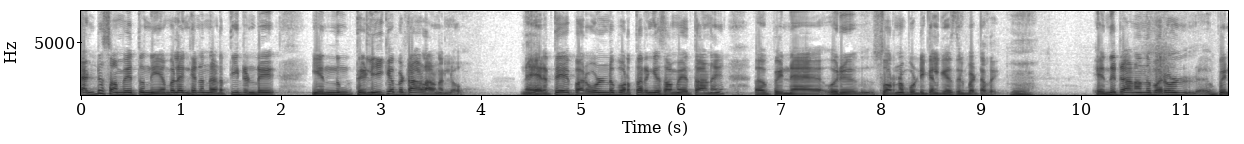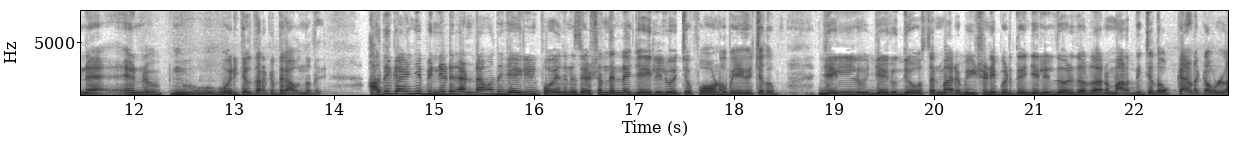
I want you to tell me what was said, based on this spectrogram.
രണ്ട് സമയത്ത് നിയമലംഘനം നടത്തിയിട്ടുണ്ട് എന്നും തെളിയിക്കപ്പെട്ട ആളാണല്ലോ. നേരത്തെ പരോളിന് പുറത്തിറങ്ങിയ സമയത്താണ് പിന്നെ ഒരു സ്വർണ പൊട്ടിക്കൽ കേസിൽ പെട്ടത്. എന്നിട്ടാണ് അന്ന് പരോൾ പിന്നെ ഒരിക്കൽ തർക്കത്തിലാവുന്നത്. അത് കഴിഞ്ഞ് പിന്നീട് രണ്ടാമത് ജയിലിൽ പോയതിനു ശേഷം തന്നെ ജയിലിൽ വെച്ച് ഫോൺ ഉപയോഗിച്ചതും ജയിലിൽ ഉദ്യോഗസ്ഥന്മാരെ ഭീഷണിപ്പെടുത്തുകയും ജയിലിൽ ഉദ്യോഗസ്ഥന്മാരെ മർദ്ദിച്ചതും ഒക്കെ അടക്കമുള്ള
